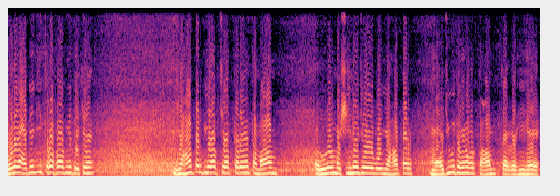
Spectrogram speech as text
थोड़े आगे की तरफ़ आप ये देखें, यहाँ पर भी आप चेक करें, तमाम रूरल मशीनें जो है वो यहाँ पर मौजूद हैं और काम कर रही हैं।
